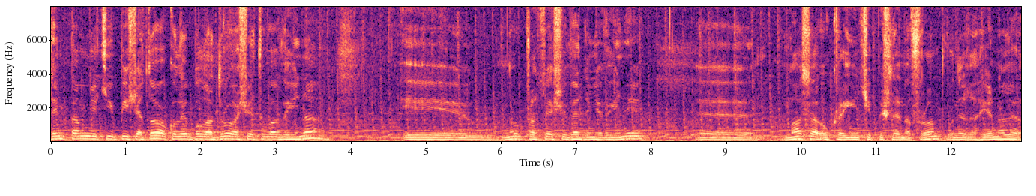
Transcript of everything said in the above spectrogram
День пам'яті після того, коли була Друга світова війна, і ну, в процесі ведення війни е, маса українців пішли на фронт, вони загинули.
